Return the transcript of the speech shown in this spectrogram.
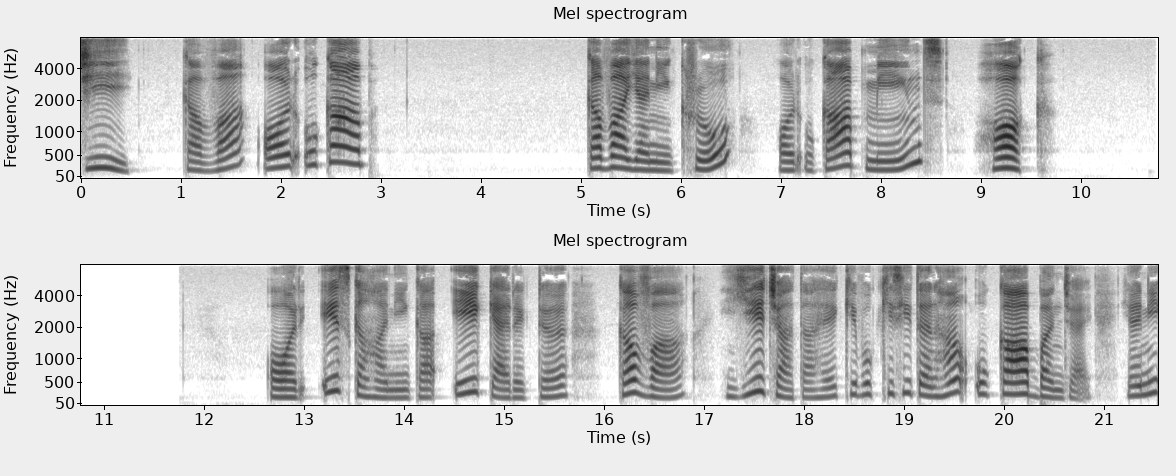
جی کوا اور اکاب کوا یعنی کرو اور اکاب مینس ہاک اور اس کہانی کا ایک کیریکٹر کوا یہ چاہتا ہے کہ وہ کسی طرح اکاب بن جائے یعنی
